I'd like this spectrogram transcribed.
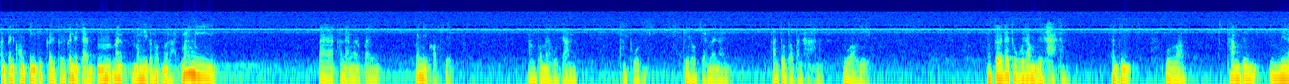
อันเป็นของจริงที่เกิดเกิดขึ้นในใจมันมันมีกำหนดเมื่อไหร่ ไม่มีแต่ขนังลงไป ไม่มีขอบเขตทางพ่อแม่ครูอาจารย์ท่านพูด ที่เราเขียนไว้ใน การโต้ตอบปัญหานะดูเอาดิมันเกิดได้ทุกเวลาเวลาท่านจึงพูดว่าทำที่ มีใน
